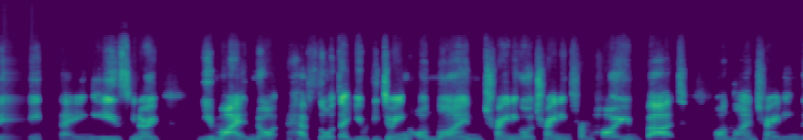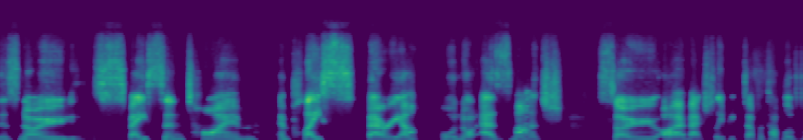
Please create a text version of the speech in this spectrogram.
been saying is, you know, you might not have thought that you would be doing online training or training from home, but online training, there's no space and time and place barrier, or not as much. So I've actually picked up a couple of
